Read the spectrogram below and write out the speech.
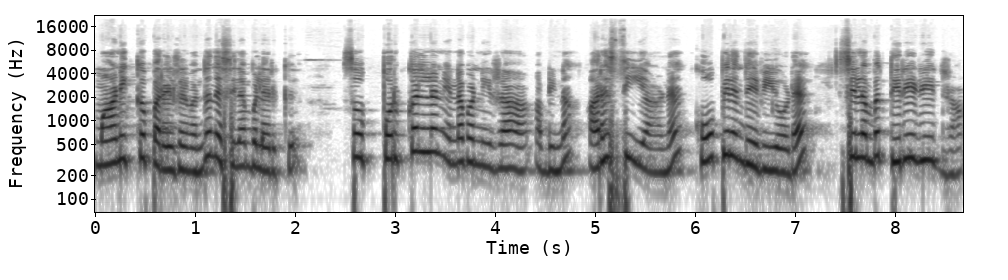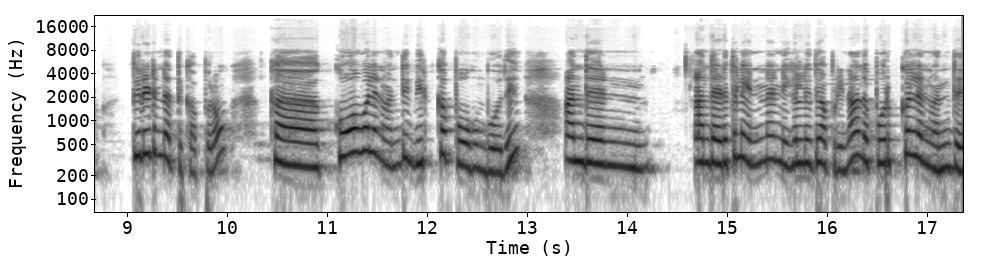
மாணிக்க பரல்கள் வந்து அந்த சிலம்பில் இருக்குது ஸோ பொற்கல்லன் என்ன பண்ணிடுறா அப்படின்னா அரசியான கோபிரந்தேவியோட சிலம்பை திருடிடுறான். திருடினதுக்கப்புறம் க கோவலன் வந்து விற்க போகும்போது அந்த அந்த இடத்துல என்ன நிகழுது அப்படின்னா அந்த பொற்கல்லன் வந்து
